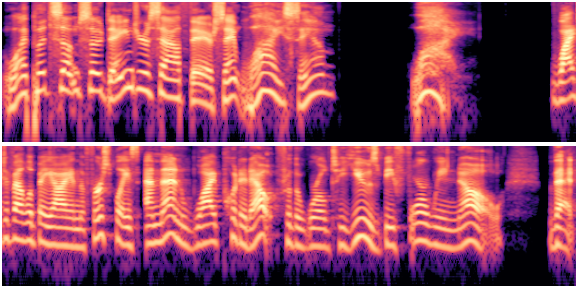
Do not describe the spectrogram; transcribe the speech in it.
why put something so dangerous out there, Sam? Why, Sam? Why? Why develop AI in the first place? And then why put it out for the world to use before we know that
